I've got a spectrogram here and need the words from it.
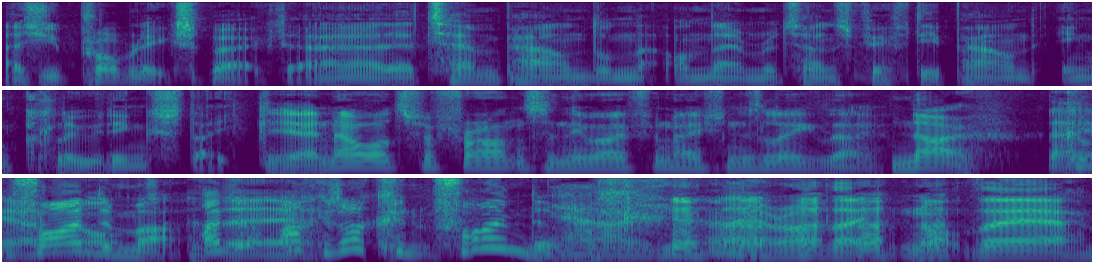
as you'd probably expect. Uh, they're ten pound on on them, returns fifty pound including stake. Yeah, no odds for France in the UEFA Nations League though. No, they couldn't find them. Because I, I, couldn't find them. No, not there, are they? Not there.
